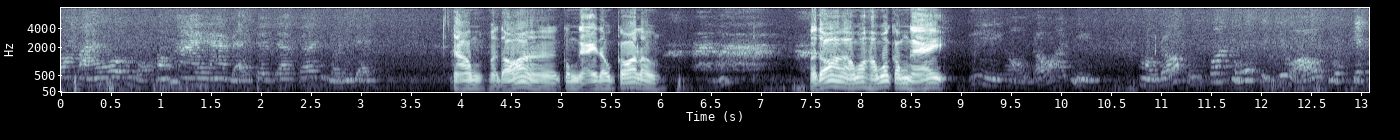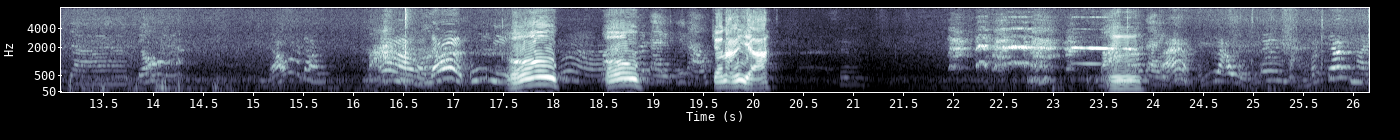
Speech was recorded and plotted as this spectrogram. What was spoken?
con bà hôm một con hai à, để cho cho cái bệnh vậy không hồi đó ờ, công nghệ đâu có đâu. Hồi đó không có không có công nghệ. Ô ô cho nó ăn bà Ừ. ở đây bả cũng lâu rồi nó thằng nó chết nay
